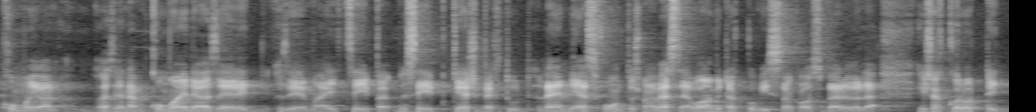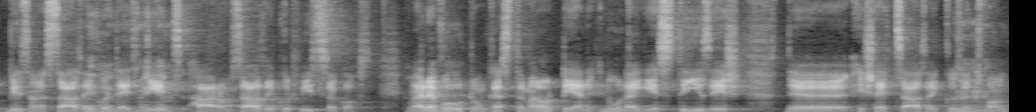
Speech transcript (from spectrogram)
komolyan, azért nem komoly, de azért, egy, azért már egy szép, szép cashback tud lenni, ez fontos, mert veszel valamit, akkor visszakapsz belőle, és akkor ott egy bizonyos százalékot, egy két, három százalékot visszakapsz. Már Revoluton kezdtem el, ott ilyen 0,10 10 és, és 1 százalék között uh-huh. van,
